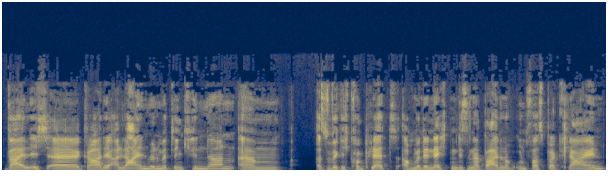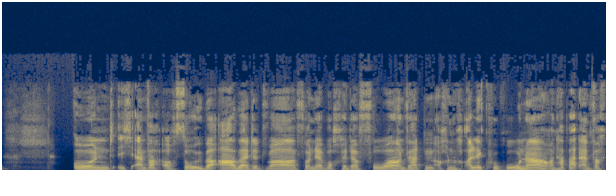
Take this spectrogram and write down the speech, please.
weil ich äh, gerade allein bin mit den Kindern ähm, also wirklich komplett, auch mit den Nächten, die sind ja beide noch unfassbar klein. Und ich einfach auch so überarbeitet war von der Woche davor und wir hatten auch noch alle Corona und habe halt einfach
